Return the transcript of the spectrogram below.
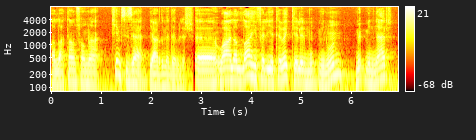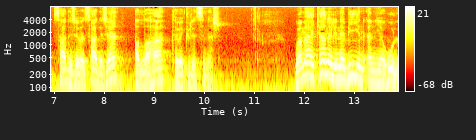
Allah'tan sonra kim size yardım edebilir? Ee, ve alallahi felyetevekkelil mu'minun müminler sadece ve sadece Allah'a tevekkül etsinler. Ve ma kana li nebiyyin en yagul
